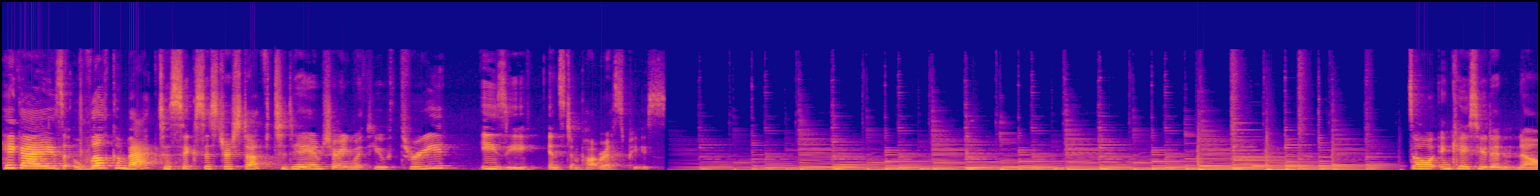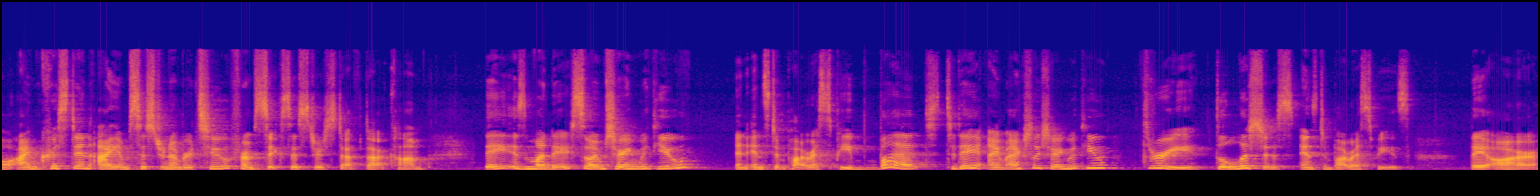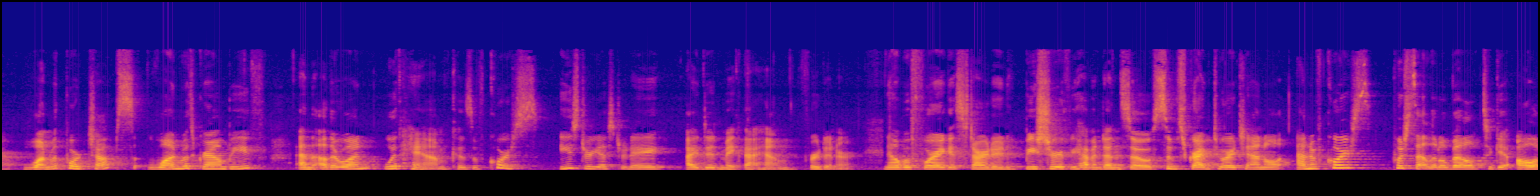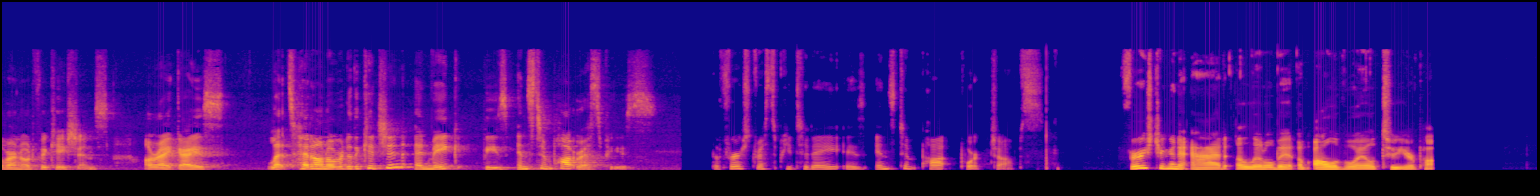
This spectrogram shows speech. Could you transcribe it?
Hey guys, welcome back to Six Sisters' Stuff. Today I'm sharing with you three easy Instant Pot recipes. So in case you didn't know, I'm Kristen. I am sister number two from SixSistersStuff.com. Today is Monday, so I'm sharing with you an Instant Pot recipe, but today I'm actually sharing with you three delicious Instant Pot recipes. They are one with pork chops, one with ground beef, and the other one with ham, because of course, Easter yesterday, I did make that ham for dinner. Now before I get started, be sure if you haven't done so, subscribe to our channel, and of course, push that little bell to get all of our notifications. All right guys, let's head on over to the kitchen and make these Instant Pot recipes. The first recipe today is Instant Pot Pork Chops. First, you're gonna add a little bit of olive oil to your pot.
